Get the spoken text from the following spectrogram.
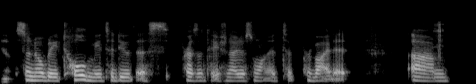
yep. So nobody told me to do this presentation. I just wanted to provide it. Um,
